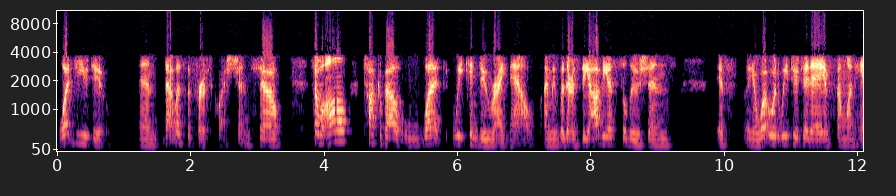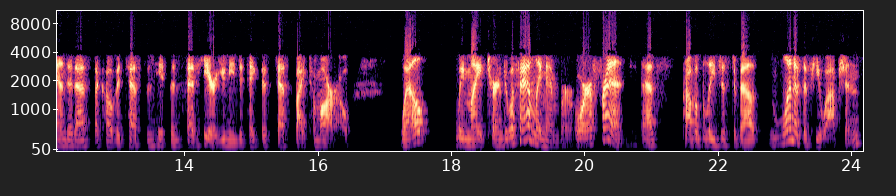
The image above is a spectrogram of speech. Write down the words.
what do you do? And that was the first question. So so I'll talk about what we can do right now. I mean, there's the obvious solutions. If you know, what would we do today if someone handed us a COVID test and, and said, "Here, you need to take this test by tomorrow"? Well, we might turn to a family member or a friend. That's probably just about one of the few options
